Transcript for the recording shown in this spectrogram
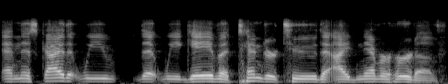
and this guy that we that we gave a tender to that I'd never heard of.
